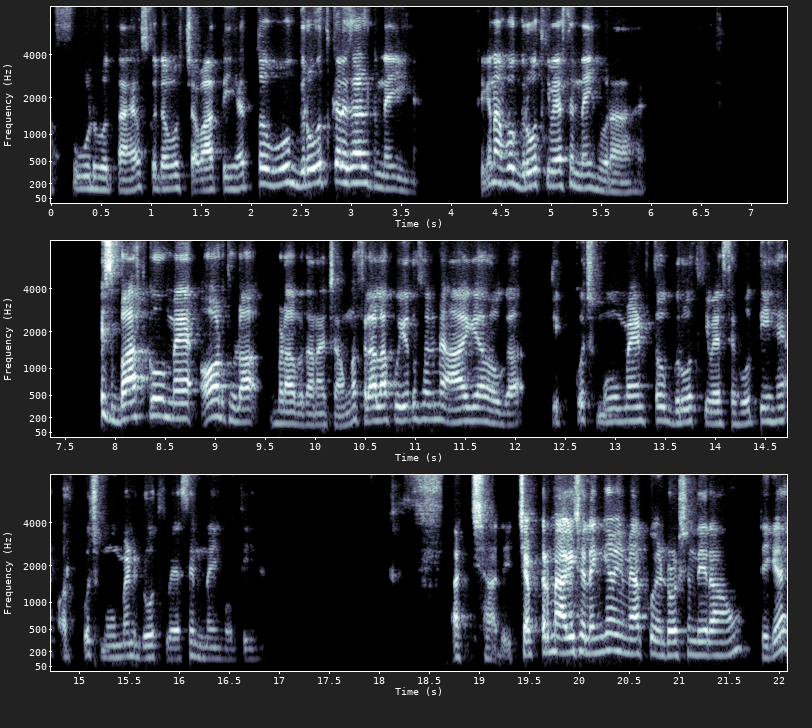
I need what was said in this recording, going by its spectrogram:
फ़ूड होता है, उसको जब वो चबाती है तो वो ग्रोथ का रिज़ल्ट नहीं है, ठीक है ना? वो ग्रोथ की वजह से नहीं हो रहा है। इस बात को मैं और थोड़ा बड़ा बताना चाहूँगा। फ़िलहाल आपको ये तो समझ में आ गया होगा कि कुछ मूवमेंट तो ग्रोथ की वजह से होती हैं और कुछ मूवमेंट ग्रोथ की वजह से नहीं होती है। अच्छा जी चैप्टर में आगे चलेंगे अभी, मैं आपको इंट्रोडक्शन दे रहा हूँ, ठीक है?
